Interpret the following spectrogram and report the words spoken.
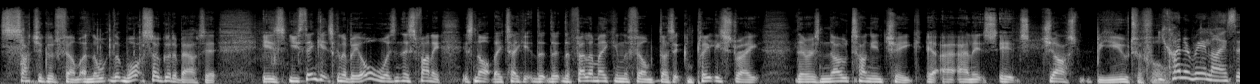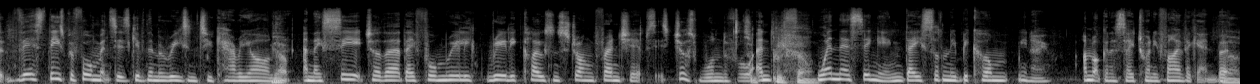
Such a good film, and the, the, what's so good about it is you think it's going to be, oh, isn't this funny? It's not. They take it. The, the, the fella making the film does it completely straight. There is no tongue in cheek, and it's it's just beautiful. You kind of realise that this these performances give them a reason to carry on, Yep. and they see each other. They form really, really close and strong friendships. It's just wonderful. It's a and good film. when they're singing, they suddenly become, you know, I'm not going to say 25 again, but No.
